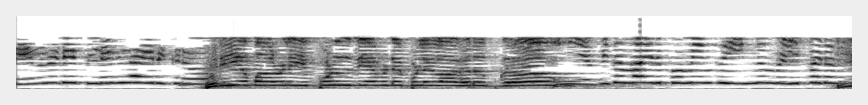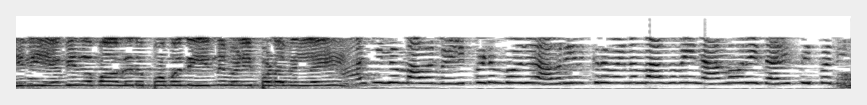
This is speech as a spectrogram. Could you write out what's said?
தேவனுடைய பிள்ளைகளாய் இருக்கிறோம். பிரியமானவர்களே இப்பொழுது தேவனுடைய பிள்ளைகளாக இருக்கிறோம். இனி எவ்விதமாயிருப்போம் என்று இன்னும் வெளிப்படும் இனி எவ்விதமாக இருப்போம் என்று இன்னும் வெளிப்படவில்லை. ஆகிலும் அவர் வெளிப்படும் போது அவர் இருக்கிற வண்ணமாகவே நாம் அவரை தரிசிப்பது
